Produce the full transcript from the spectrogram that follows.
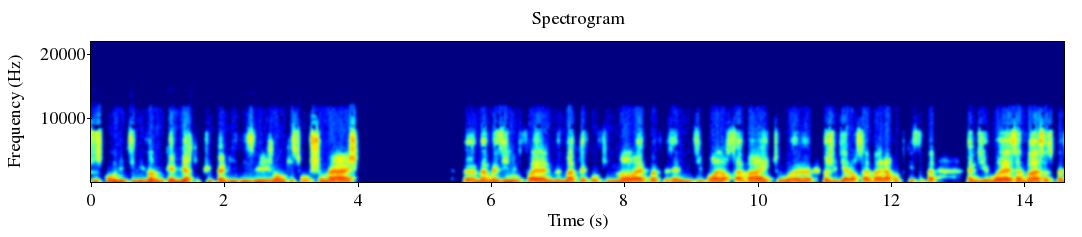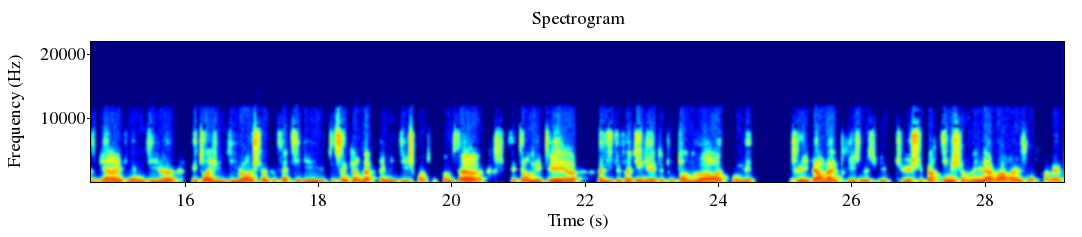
tout ce qu'on utilise dans le vocabulaire qui culpabilise les gens qui sont au chômage. Ma voisine, une fois, elle me, après le confinement, à la coiffeuse, elle me dit bon alors ça va et tout. non, je lui dis alors ça va, la reprise c'est pas elle me dit ouais, ça va, ça se passe bien et tout. Elle me dit euh, et toi, je lui dis oh, je suis un peu fatiguée. Il était 5 heures de l'après-midi, je crois un truc comme ça. C'était en été. Euh. Elle me dit t'es fatiguée, t'es tout le temps dehors à te promener. Je l'ai hyper mal pris. Je me suis tu, je suis partie, mais je suis revenue la voir un jour quand même.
